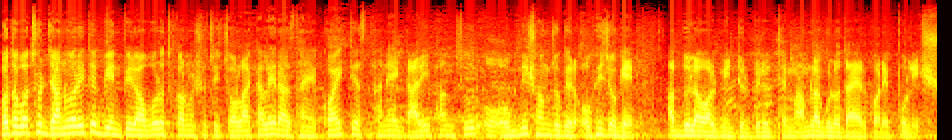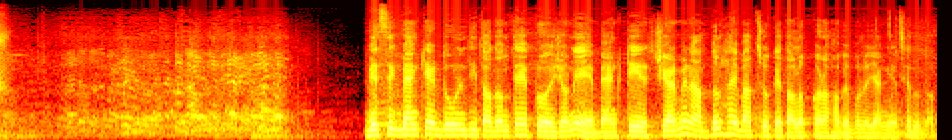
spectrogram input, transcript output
গত বছর জানুয়ারিতে বিএনপির অবরোধ কর্মসূচি চলাকালে রাজধানীর কয়েকটি স্থানে গাড়ি ভাঙচুর ও অগ্নিসংযোগের অভিযোগে আব্দুল আওয়াল মিন্টুর বিরুদ্ধে মামলাগুলো দায়ের করে পুলিশ। বেসিক ব্যাংকের দুর্নীতি তদন্তে প্রয়োজনে ব্যাংকটির চেয়ারম্যান আব্দুল হাই বাচ্চুকে তলব করা হবে বলে জানিয়েছে দুদক।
